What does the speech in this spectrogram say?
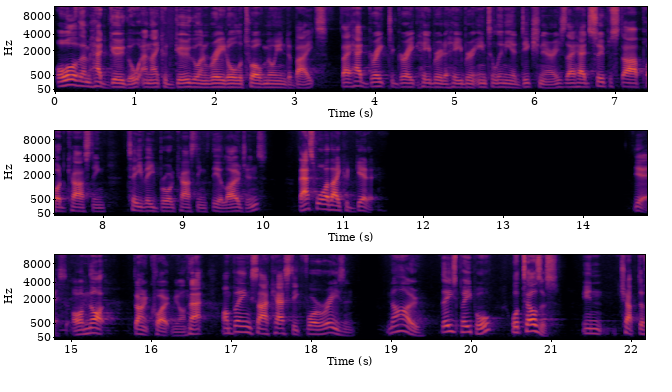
All of them had Google and they could Google and read all the 12 million debates. They had Greek to Greek, Hebrew to Hebrew, interlinear dictionaries. They had superstar podcasting, TV broadcasting theologians. That's why they could get it. Yes, I'm not, don't quote me on that. I'm being sarcastic for a reason. No, these people, it tells us in chapter,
